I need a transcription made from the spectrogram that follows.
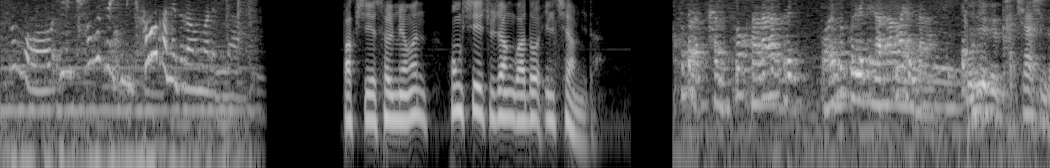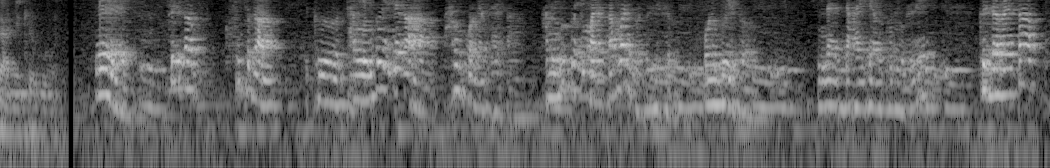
쓰고 이렇게 하고 이렇게 하고 다니더란 말입니다. 박 씨의 설명은 홍 씨의 주장과도 일치합니다. 오늘 같이 하신 거 아니에요 결국? 네, 그러니까 후주가 그 장롱도에 내가 한국 가서 했다. 한국까지 말했단 말이야, 거기서. 월부에서. 나, 나에 대한 소리를. 그 다음에 딱,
